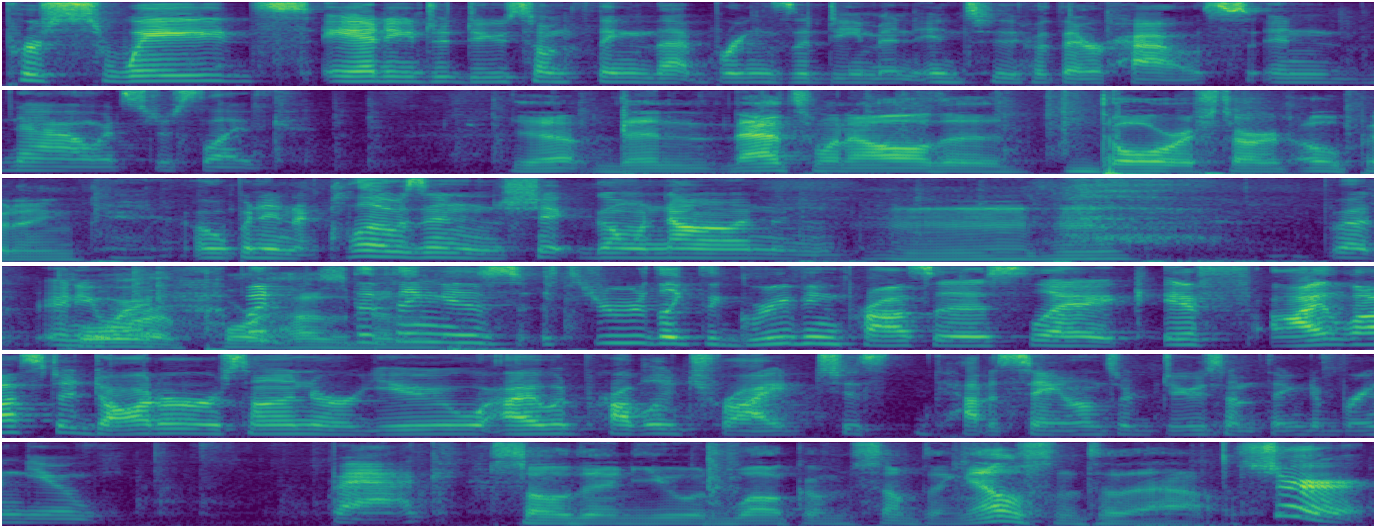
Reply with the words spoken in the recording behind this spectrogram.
persuades Annie to do something that brings a demon into her- their house, and now it's just like Yep. Then that's when all the doors start opening. opening and closing and shit going on, and. But anyway, Mm-hmm. poor but husband. the thing is, through like the grieving process, like if I lost a daughter or son or you, I would probably try to have a seance or do something to bring you back. So then you would welcome something else into the house. Sure.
